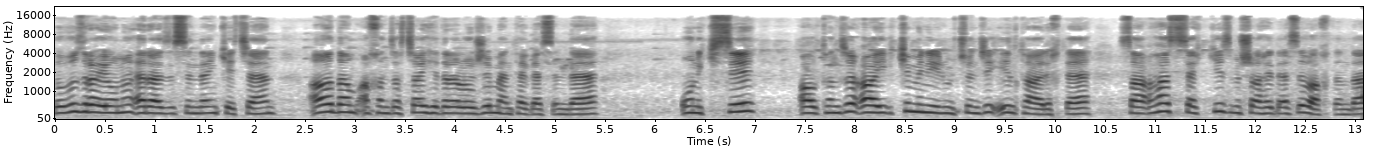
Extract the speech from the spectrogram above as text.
Tovuz rayonu ərazisindən keçən Ağdam Axıncaçay hidroloji məntəqəsində 12-si 6-cı ay 2023-cü il tarixdə saat 8 müşahidəsi vaxtında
